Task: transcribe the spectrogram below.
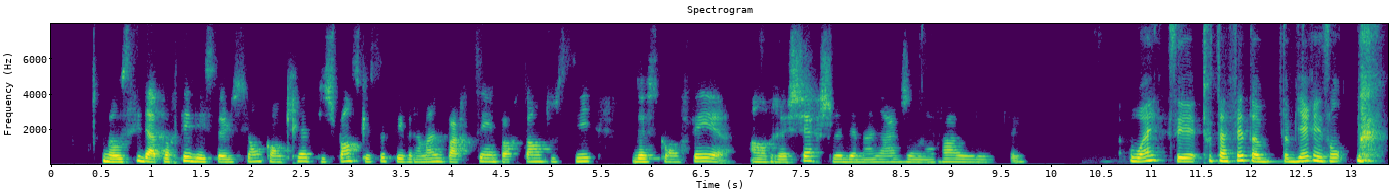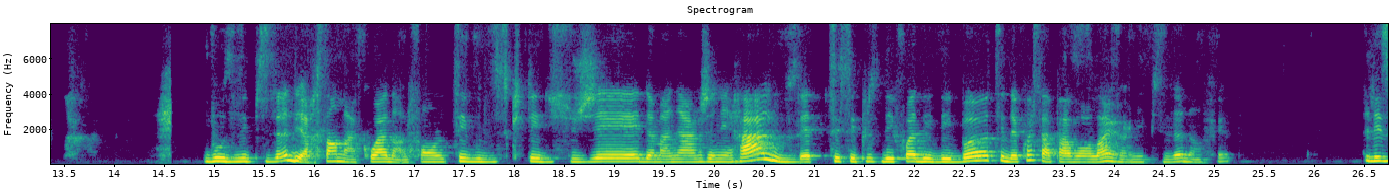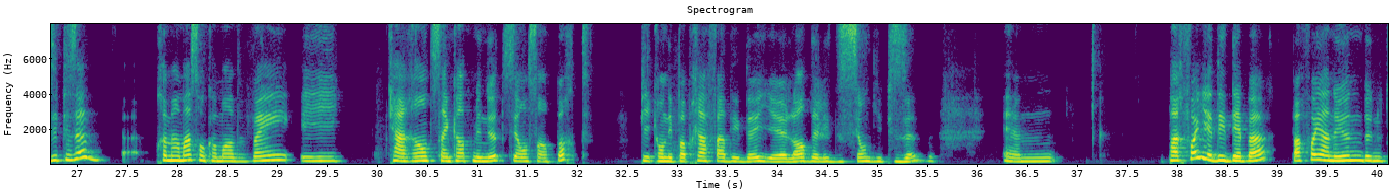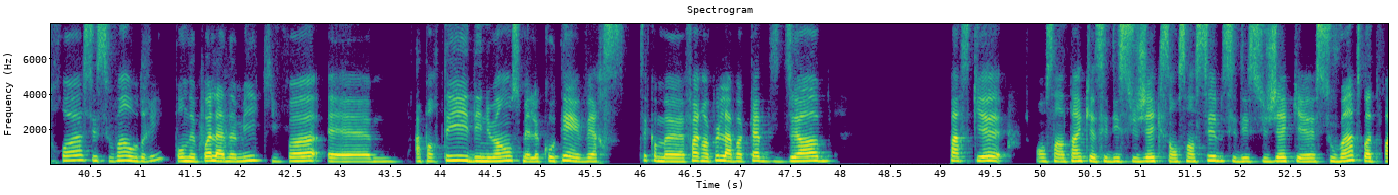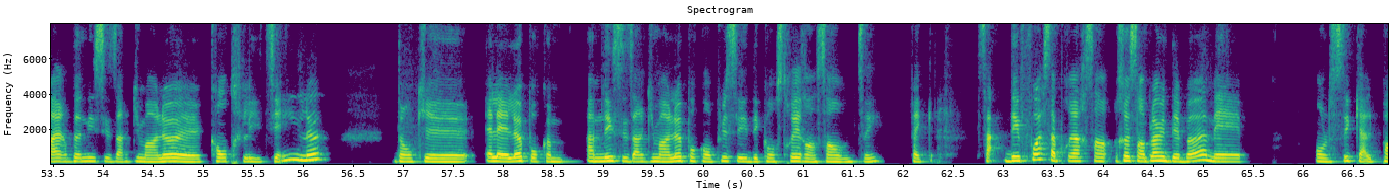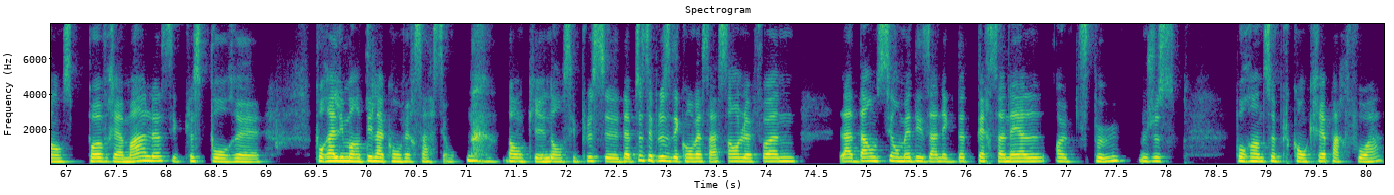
mais aussi d'apporter des solutions concrètes. Puis je pense que ça, c'est vraiment une partie importante aussi de ce qu'on fait en recherche de manière générale. Oui, c'est tout à fait, tu as, bien raison. Vos épisodes, ils ressemblent à quoi dans le fond? vous discutez du sujet de manière générale ou vous êtes, c'est plus des fois des débats? De quoi ça peut avoir l'air un épisode en fait? Les épisodes, premièrement, sont comme entre 20 et 40-50 minutes si on s'emporte, puis qu'on n'est pas prêt à faire des deuils euh, lors de l'édition de l'épisode. Euh, parfois, il y a des débats. Parfois, il y en a une de nous trois, c'est souvent Audrey, pour ne pas la nommer, qui va euh, apporter des nuances, mais le côté inverse. Sais, comme faire un peu l'avocat du diable, parce que on s'entend que c'est des sujets qui sont sensibles, c'est des sujets que souvent tu vas te faire donner ces arguments-là contre les tiens. Donc, euh, elle est là pour comme, amener ces arguments-là pour qu'on puisse les déconstruire ensemble. Fait que ça, des fois, ça pourrait ressembler à un débat, mais on le sait qu'elle ne pense pas vraiment. C'est plus pour, euh, pour alimenter la conversation. Donc, non, c'est plus. D'habitude, c'est plus des conversations, le fun. Là-dedans aussi, on met des anecdotes personnelles un petit peu, juste pour rendre ça plus concret parfois.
